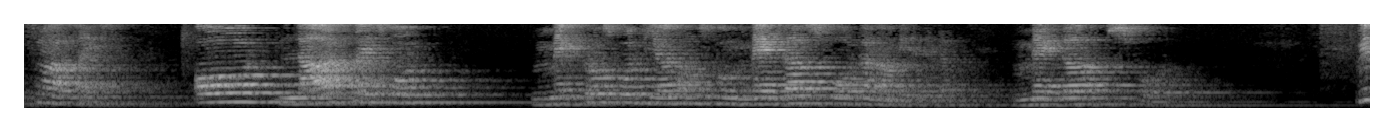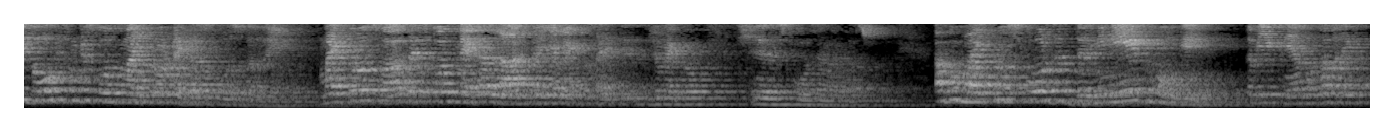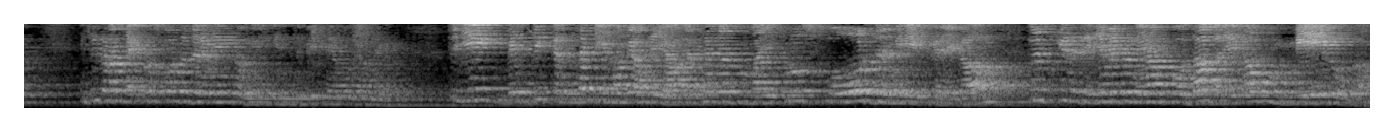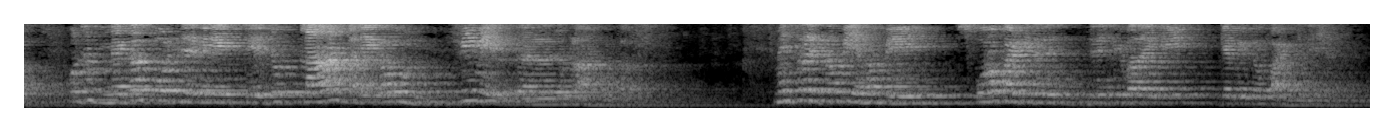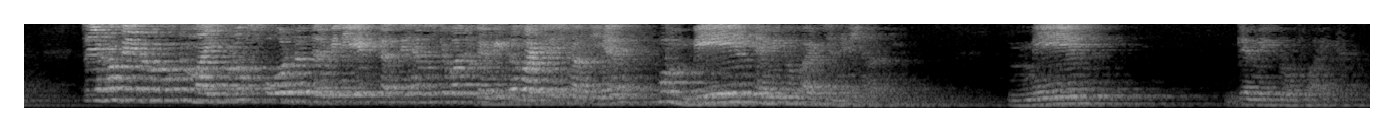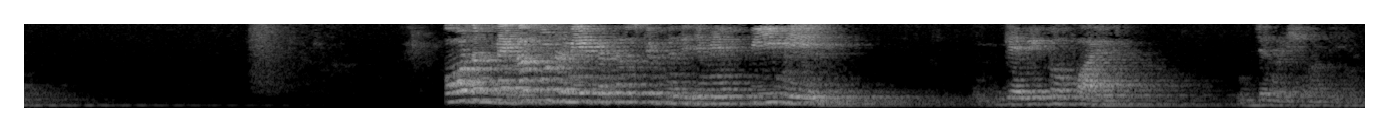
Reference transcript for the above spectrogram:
small size और लार्ज साइज़ स्पोर मैक्रोस्पोर्स या हम उसको मेगास्पोर का नाम भी देते हैं मेगास्पोर ये दो किस्म के स्पोर्स माइक्रो और मेगा स्पोर्स बन रहे हैं। Micro small size spores mega large size या मैक्रो साइज़ जो मैक्रो स्पोर्स है हमारे पास अब माइक्रो स्पोर जब जर्मिनेट होंगे तब ये एक नया पौधा बनेगा। इसी तरह मैक्रो स्पोर जब जर्मिनेट होंगे इनसे भी नया पौधा बनेगा तो ये एक बेसिक कंसेप्ट यहाँ पे आपने याद रखना जब माइक्रो स्पोर जर्मिनेट करेगा तो इसके नतीजे में जो नया पौधा बनेगा, वो मेल होगा। और जो मेगास्पोर जर्मिनेट से जो प्लांट बनेगा, वो फीमेल जो प्लांट होगा। मैं इस तरह लिखता हूँ कि यहाँ पे स्पोरोफाइट की जनरेशन के बाद आएगी गैमेटोफाइट जनरेशन तो यहाँ पे अगर मैं कहूँ कि माइक्रोस्पोर जब जर्मिनेट हैं उसके बाद जो गैमेटोफाइट जनरेशन आती है, वो मेल गैमेटोफाइट जनरेशन आती है। मेल गैमेटोफाइट और जब मेगास्पोर जर्मिनेट करते हैं तो उसके नतीजे में फीमेल गैमेटोफाइट जनरेशन आती है।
